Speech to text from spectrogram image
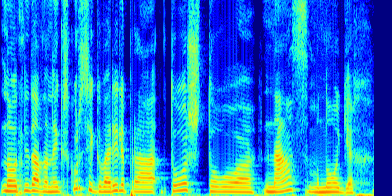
Но вот недавно на экскурсии говорили про то, что нас, многих,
